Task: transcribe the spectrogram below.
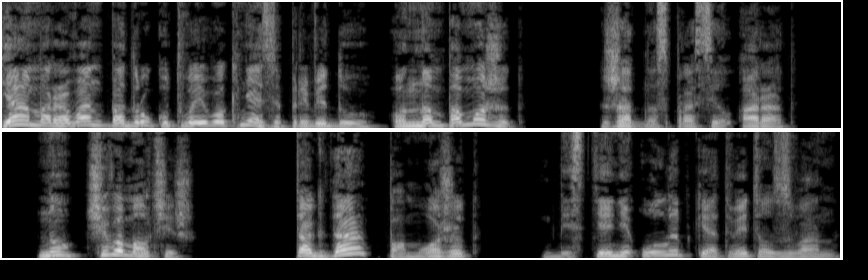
я мараван под руку твоего князя приведу, он нам поможет? — жадно спросил Арат. — Ну, чего молчишь? — Тогда поможет. Без тени улыбки ответил Зван.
